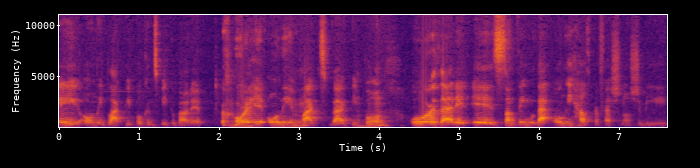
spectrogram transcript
A, only Black people can speak about it, or mm-hmm. it only mm-hmm. impacts Black people, mm-hmm. or that it is something that only health professionals should be,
